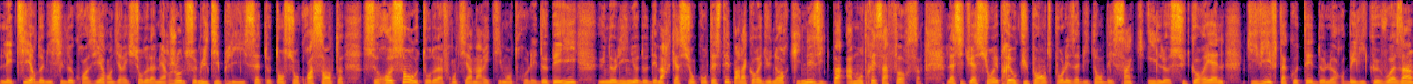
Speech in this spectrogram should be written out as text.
Les tirs de missiles de croisière en direction de la mer Jaune se multiplient. Cette tension croissante se ressent autour de la frontière maritime entre les deux pays. Une ligne de démarcation contesté par la Corée du Nord qui n'hésite pas à montrer sa force. La situation est préoccupante pour les habitants des cinq îles sud-coréennes qui vivent à côté de leurs belliqueux voisins.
